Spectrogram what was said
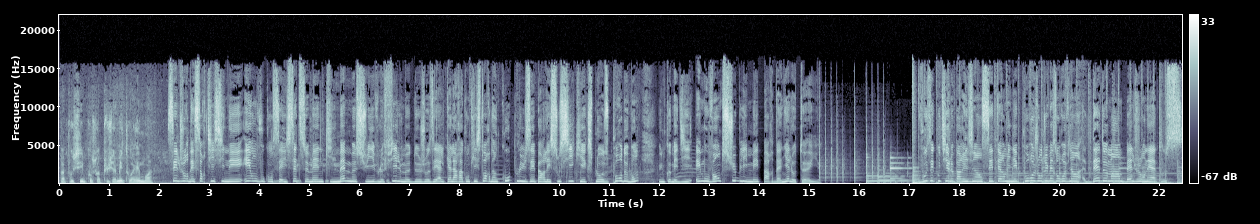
pas possible qu'on soit plus jamais toi et moi. C'est le jour des sorties ciné et on vous conseille cette semaine qui même me suivent. Le film de José Alcala raconte l'histoire d'un couple usé par les soucis qui explose pour de bon. Une comédie émouvante sublimée par Daniel Auteuil. Vous écoutiez Le Parisien, c'est terminé pour aujourd'hui mais on revient dès demain. Belle journée à tous.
